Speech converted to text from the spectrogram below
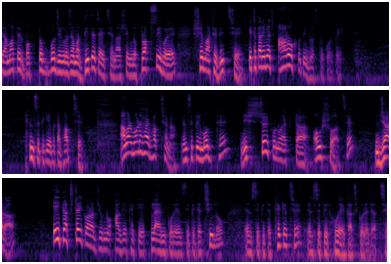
জামাতের বক্তব্য যেগুলো জামাত দিতে চাইছে না, সেগুলো প্রক্সি হয়ে সে মাঠে দিচ্ছে, এটা তার ইমেজ আরও ক্ষতিগ্রস্ত করবে। এনসিপি কি ব্যাপারটা ভাবছে? আমার মনে হয় ভাবছে না। এনসিপির মধ্যে নিশ্চয়ই কোনো একটা অংশ আছে যারা এই কাজটাই করার জন্য আগে থেকে প্ল্যান করে এনসিপিতে ছিল, এনসিপিতে থেকেছে, এনসিপির হয়ে কাজ করে যাচ্ছে।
